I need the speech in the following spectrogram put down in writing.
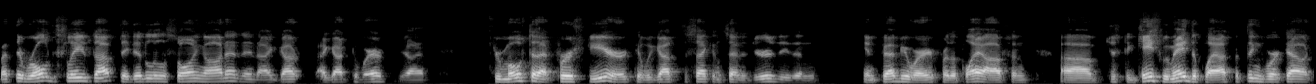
but they rolled the sleeves up. They did a little sewing on it, and I got I got to wear it uh, through most of that first year till we got the second set of jerseys in in February for the playoffs, and uh, just in case we made the playoffs, but things worked out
